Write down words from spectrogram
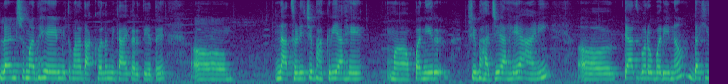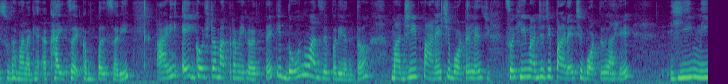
लंचमध्ये मी तुम्हाला दाखवलं मी काय करते ते. नाचणीची भाकरी आहे म पनीरची भाजी आहे आणि त्याचबरोबरीनं दहीसुद्धा मला घ्या खायचं आहे कंपल्सरी आणि एक गोष्ट मात्र मी करते की दोन वाजेपर्यंत माझी पाण्याची बॉटल आहे सो ही माझी जी पाण्याची बॉटल आहे ही मी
